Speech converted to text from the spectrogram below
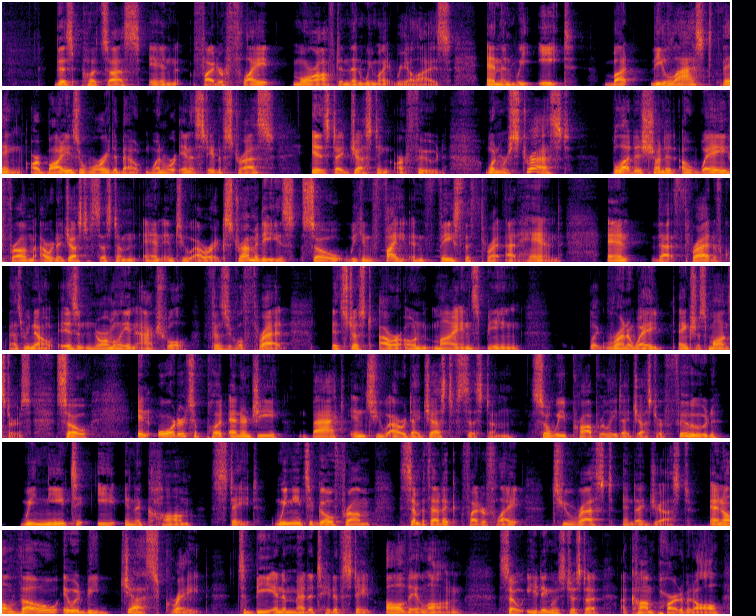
this puts us in fight or flight more often than we might realize. And then we eat. But the last thing our bodies are worried about when we're in a state of stress is digesting our food. When we're stressed, blood is shunted away from our digestive system and into our extremities so we can fight and face the threat at hand. And that threat, as we know, isn't normally an actual physical threat. It's just our own minds being like runaway anxious monsters. So, in order to put energy back into our digestive system so we properly digest our food, we need to eat in a calm state. We need to go from sympathetic fight or flight to rest and digest. And although it would be just great to be in a meditative state all day long, so eating was just a, a calm part of it all,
